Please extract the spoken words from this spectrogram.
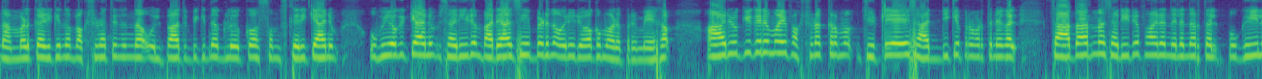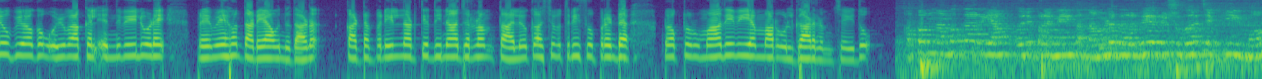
നമ്മൾ കഴിക്കുന്ന ഭക്ഷണത്തിൽ നിന്ന് ഉൽപ്പാദിപ്പിക്കുന്ന ഗ്ലൂക്കോസ് സംസ്കരിക്കാനും ഉപയോഗിക്കാനും ശരീരം പരാജയപ്പെടുന്ന ഒരു രോഗമാണ് പ്രമേഹം. ആരോഗ്യകരമായ ഭക്ഷണക്രമം ചിട്ടയായ ശാരീരിക പ്രവർത്തനങ്ങൾ സാധാരണ ശരീരഭാരം നിലനിർത്തൽ പുകയില ഉപയോഗം ഒഴിവാക്കൽ എന്നിവയിലൂടെ പ്രമേഹം തടയാവുന്നതാണ്. കട്ടപ്പനയിൽ നടത്തിയ ദിനാചരണം താലൂക്ക് ആശുപത്രി superintendent doctor Umadevi M R ഉദ്ഘാടനം ചെയ്തു. അപ്പം നമുക്കറിയാം ഒരു പ്രമേഹം നമ്മൾ വെറുതെ ഒരു ഷുഗർ ചെക്ക് ചെയ്യുമ്പോൾ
